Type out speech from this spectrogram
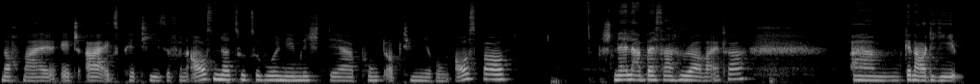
nochmal HR-Expertise von außen dazu zu holen, nämlich der Punkt Optimierung, Ausbau schneller, besser, höher, weiter. Ähm, genau, die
